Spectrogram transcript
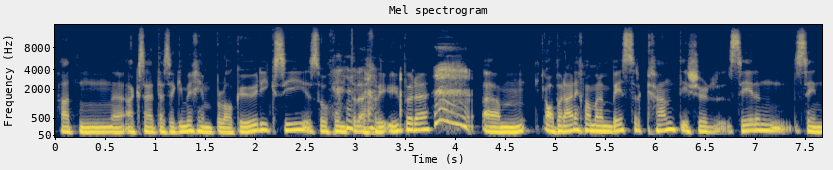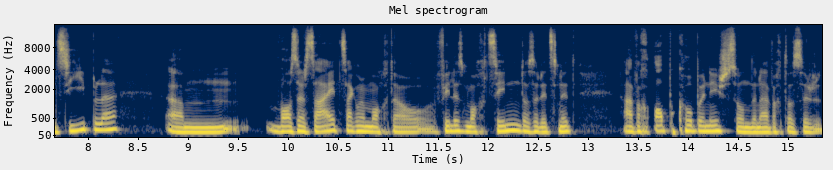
hat ihn, äh, gesagt, er sei immer ein Blagöri gewesen, so kommt er ein bisschen über. Ähm, aber eigentlich, wenn man ihn besser kennt, ist er sehr sensibler. Ähm, was er sagt, sagen wir, macht auch, vieles macht Sinn, dass er jetzt nicht einfach abgehoben ist, sondern einfach, dass er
